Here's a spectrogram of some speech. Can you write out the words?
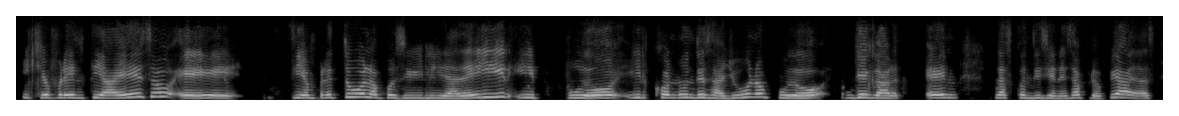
y que frente a eso eh, siempre tuvo la posibilidad de ir y pudo ir con un desayuno, pudo llegar en las condiciones apropiadas.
